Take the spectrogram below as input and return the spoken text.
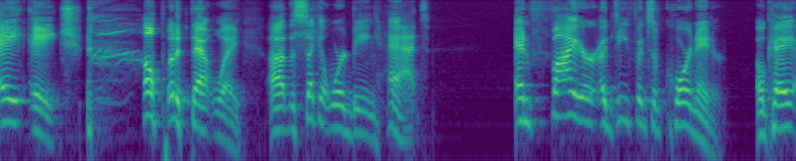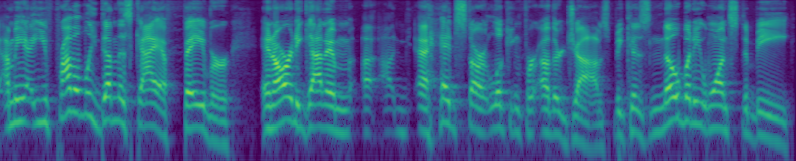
AH? I'll put it that way. Uh, the second word being hat, and fire a defensive coordinator. Okay. I mean, you've probably done this guy a favor and already got him a, a head start looking for other jobs because nobody wants to be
